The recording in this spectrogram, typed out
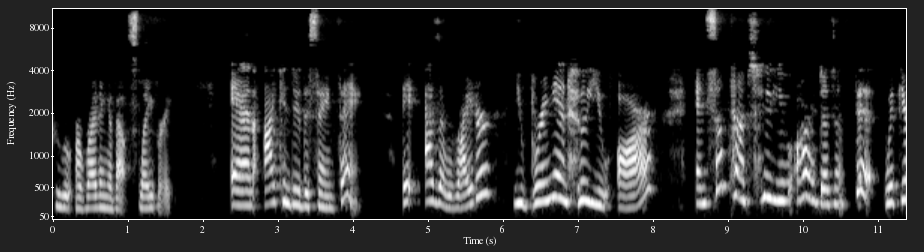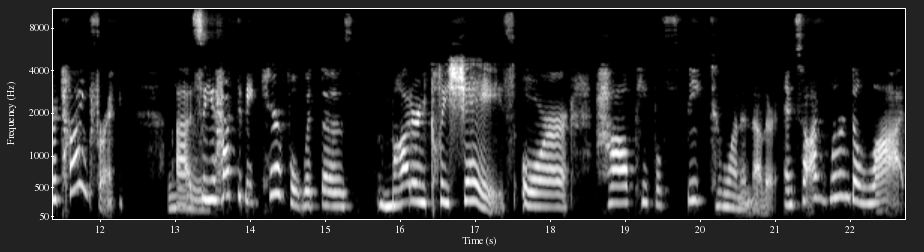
who are writing about slavery and i can do the same thing it, as a writer you bring in who you are and sometimes who you are doesn't fit with your time frame Mm. Uh, so mm. you have to be careful with those modern cliches or how people speak to one another. And so I've learned a lot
